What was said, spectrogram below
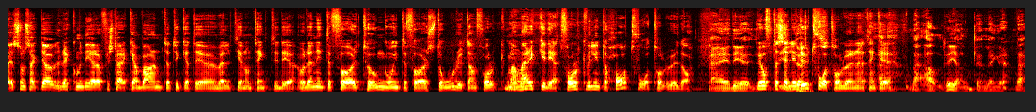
eh, som sagt, jag rekommenderar förstärkaren varmt. Jag tycker att det är en väldigt genomtänkt idé. Och den är inte för tung och inte för stor. Utan folk, man märker det att folk vill inte ha två tolvor idag. Nej, det är Hur ofta det är säljer dött. du två tolvor när jag tänker Nej, aldrig egentligen längre. Nej.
